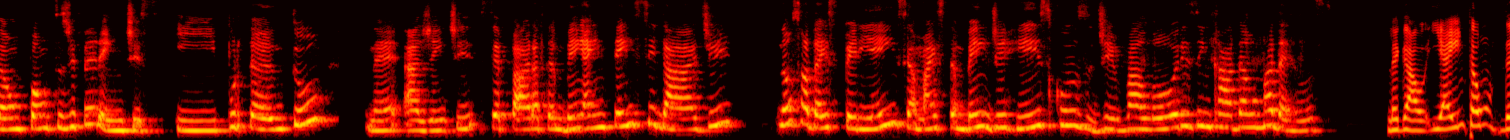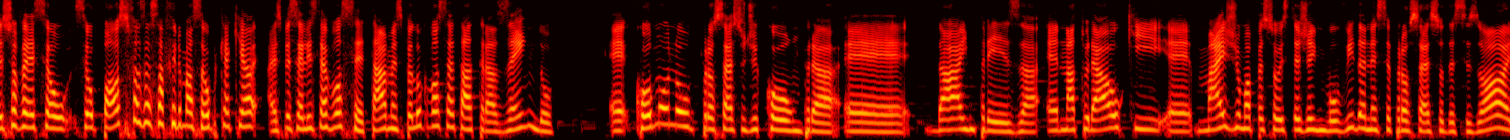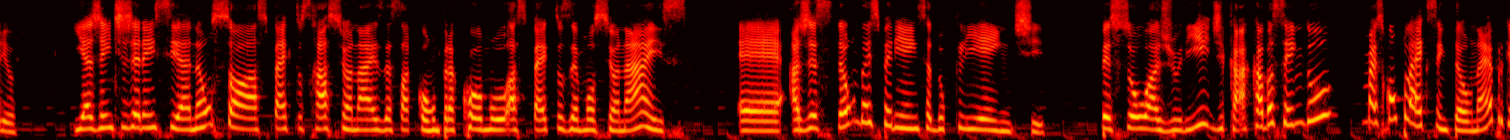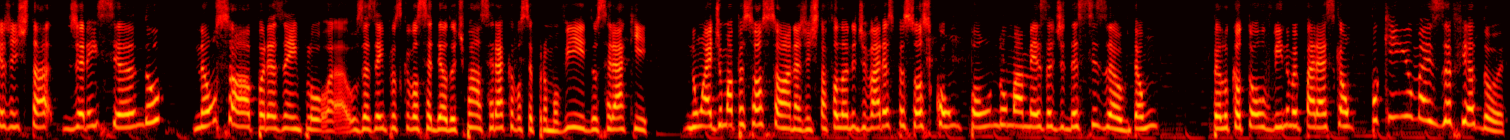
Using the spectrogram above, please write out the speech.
são pontos diferentes e, portanto, né, a gente separa também a intensidade não só da experiência, mas também de riscos, de valores em cada uma delas. Legal. E aí, então, deixa eu ver se eu, se eu posso fazer essa afirmação, porque aqui a, a especialista é você, tá? Mas pelo que você está trazendo, é, como no processo de compra é, da empresa é natural que é, mais de uma pessoa esteja envolvida nesse processo decisório, e a gente gerencia não só aspectos racionais dessa compra, como aspectos emocionais, é, a gestão da experiência do cliente, pessoa jurídica, acaba sendo mais complexa, então, né? Porque a gente está gerenciando não só, por exemplo, os exemplos que você deu do tipo, ah, será que eu vou ser promovido? Será que. Não é de uma pessoa só, né? A gente está falando de várias pessoas compondo uma mesa de decisão. Então, pelo que eu estou ouvindo, me parece que é um pouquinho mais desafiador.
